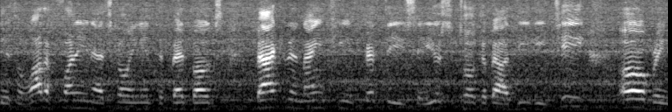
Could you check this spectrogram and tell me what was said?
there's a lot of funding that's going into bed bugs. Back in the 1950s, they used to talk about DDT. Oh, bring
